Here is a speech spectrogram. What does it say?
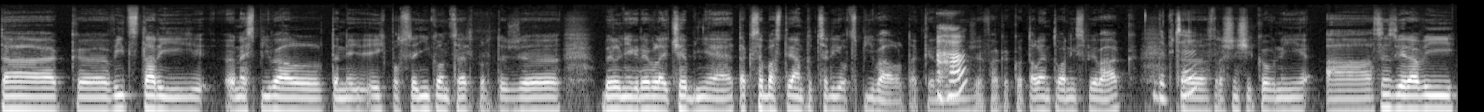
tak eh, víc starý nespíval ten je- jejich poslední koncert, protože byl někde v léčebně, tak Sebastian to celý odspíval, tak jenom, Aha. že fakt jako talentovaný zpěvák, Dobře. eh, strašně šikovný a jsem zvědavý,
